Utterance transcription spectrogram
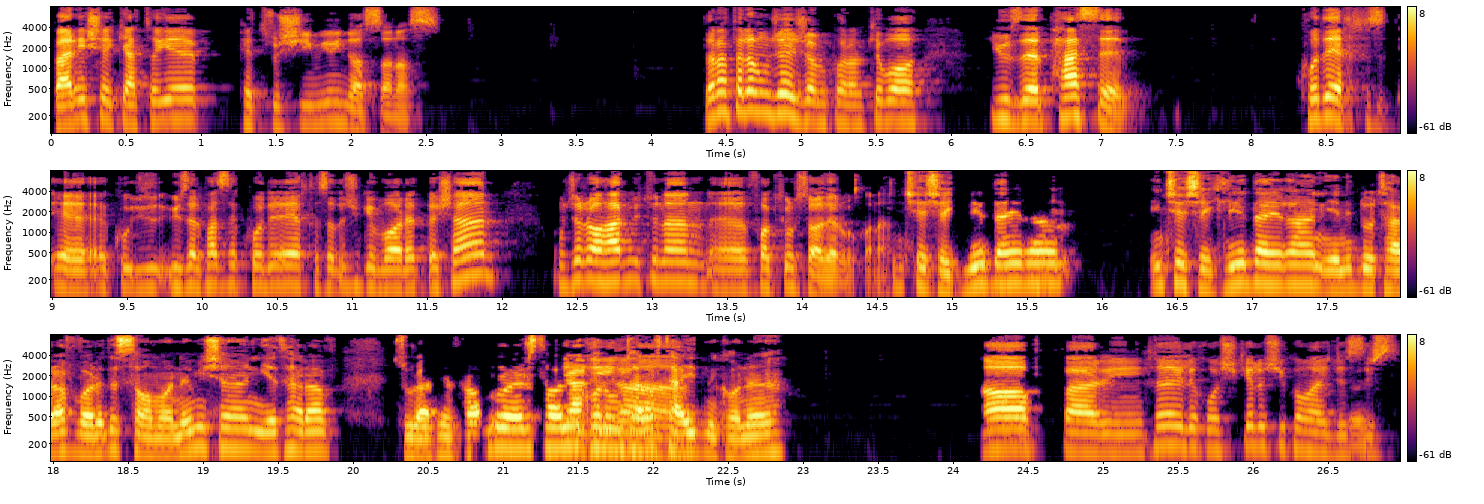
برای شرکت های پتروشیمی و این داستان هست. دارم فعلا اونجا اجرا می‌کنم که با user pass کد user pass کد اقتصادشون که وارد بشن اونجا راحت می‌تونن فاکتور صادر بکنن. این چه شکلیه؟ دقیقا این چه شکلیه دقیقا؟ یعنی دو طرف وارد سامانه میشن یه طرف صورت حساب رو ارسال می‌کنه اون طرف تایید می‌کنه. آفرین. خیلی خوشگل و شیک و مجلسی.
